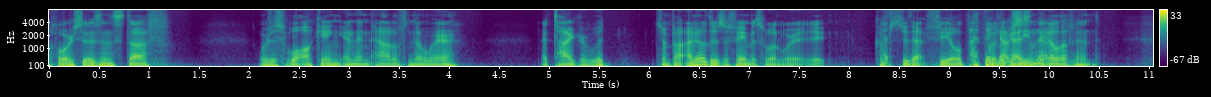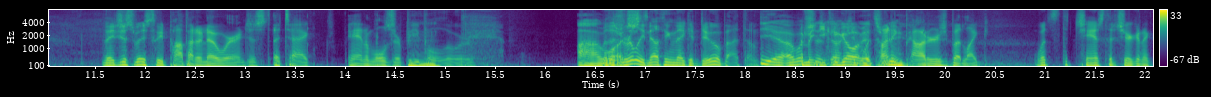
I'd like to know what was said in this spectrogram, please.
horses and stuff were just walking, and then out of nowhere, a tiger would jump out. I know there's a famous one where it, it comes I- through that field I think when the I've guy's seen on the that one. elephant. They just basically pop out of nowhere and just attack animals or people Mhm. or I but there's really watched- nothing they can do about them. Yeah, I I watched. mean, a you can go in with hunting powders, but like, what's the chance that you're gonna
